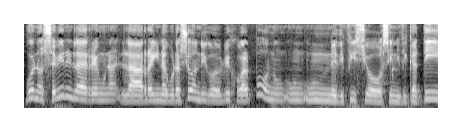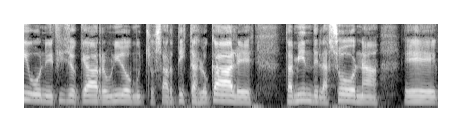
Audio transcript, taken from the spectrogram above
Bueno, se viene la, reinauguración, digo, del Viejo Galpón, un, edificio significativo, un edificio que ha reunido muchos artistas locales, también de la zona. Eh,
